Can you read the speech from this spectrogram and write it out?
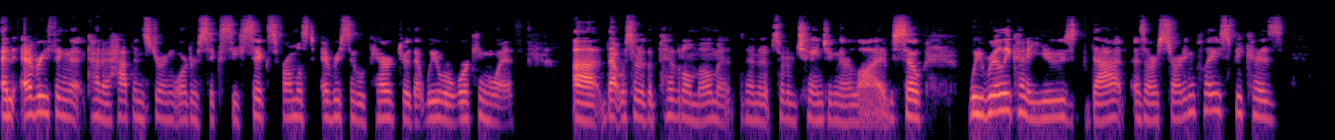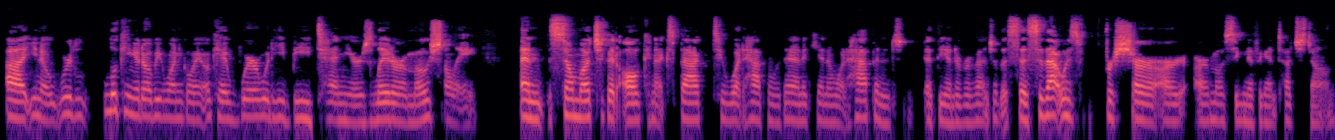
and everything that kind of happens during Order 66 for almost every single character that we were working with. Uh, that was sort of the pivotal moment that ended up sort of changing their lives. So we really kind of used that as our starting place because, uh, you know, we're looking at Obi Wan going, okay, where would he be 10 years later emotionally? And so much of it all connects back to what happened with Anakin and what happened at the end of Revenge of the Sith. So that was for sure our, our most significant touchstone.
